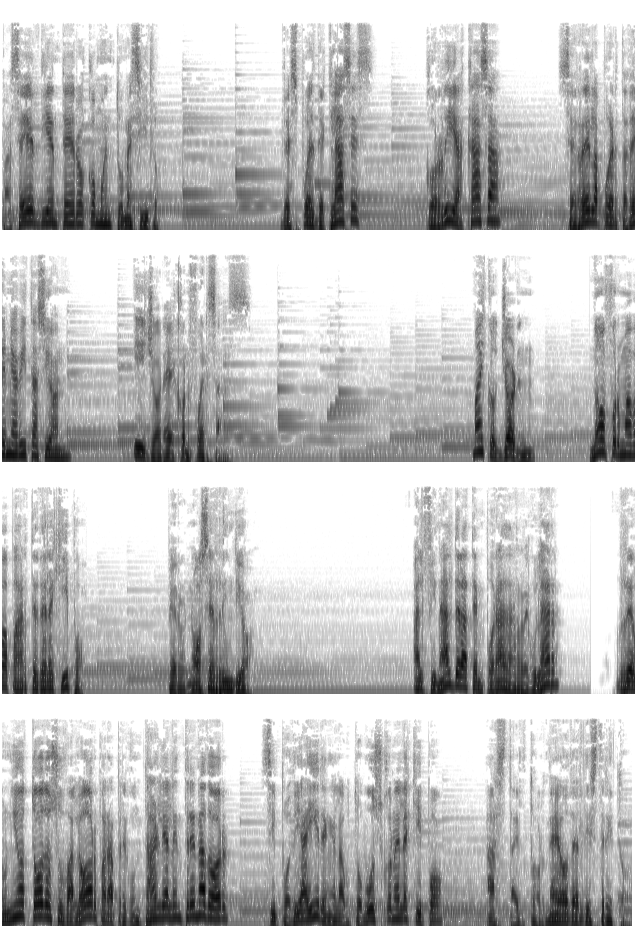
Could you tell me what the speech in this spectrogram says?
Pasé el día entero como entumecido. Después de clases, corrí a casa, cerré la puerta de mi habitación y lloré con fuerzas. Michael Jordan no formaba parte del equipo, pero no se rindió. Al final de la temporada regular, reunió todo su valor para preguntarle al entrenador si podía ir en el autobús con el equipo hasta el torneo del distrito.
